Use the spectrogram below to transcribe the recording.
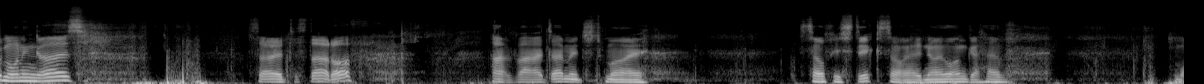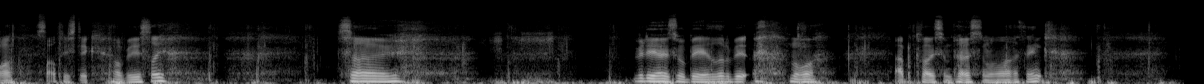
Good morning, guys. So, to start off, I've uh, damaged my selfie stick, so I no longer have, well, selfie stick, obviously. So, videos will be a little bit more up close and personal, I think.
